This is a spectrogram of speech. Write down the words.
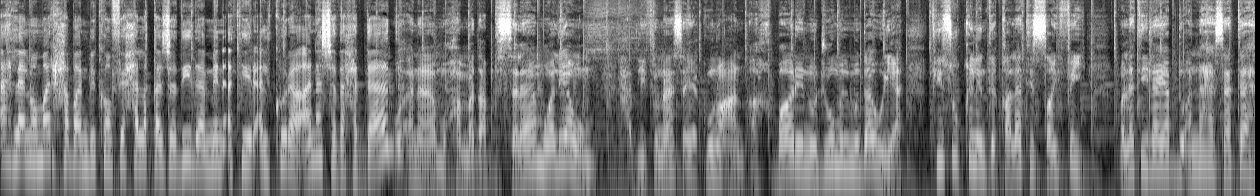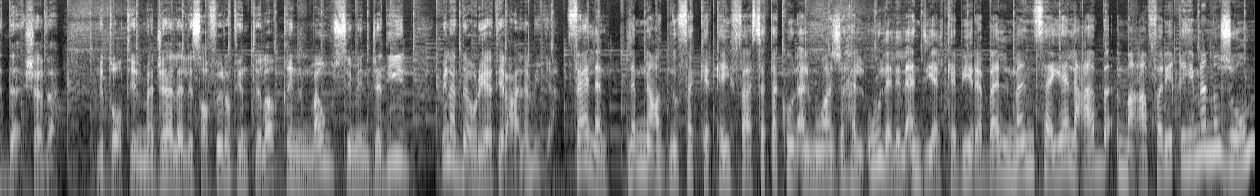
أهلا ومرحبا بكم في حلقة جديدة من أثير الكرة. أنا شذى حداد. وأنا محمد عبد السلام. واليوم حديثنا سيكون عن أخبار النجوم المدويه في سوق الانتقالات الصيفي والتي لا يبدو أنها ستهدأ شذا لتعطي المجال لصافرة انطلاق موسم جديد من الدوريات العالمية. فعلا لم نعد نفكر كيف ستكون المواجهة الأولى للأندية الكبيرة بل من سيلعب مع فريقه من النجوم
